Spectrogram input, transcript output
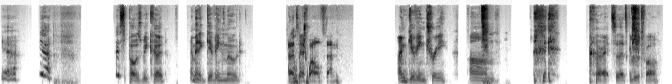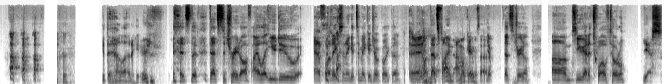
yeah, yeah. I suppose we could. I'm in a giving mood. That's a twelve then. I'm giving tree. Um. all right, so that's gonna be a twelve. Get the hell out of here. That's the that's the trade off. I let you do athletics, and I get to make a joke like that. You know what? That's fine. I'm okay with that. Yep, that's the trade off. Um, so you got a twelve total. Yes.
